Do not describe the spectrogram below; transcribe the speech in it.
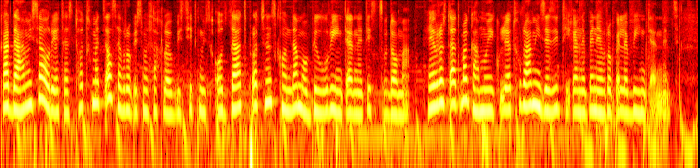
გარდა ამისა, 2014 წელს ევროპის მოსახლეობის თითქმის 30%-ს ჰქონდა მობილური ინტერნეტის წვდომა. ევროსტატმა გამოიკვლია თუ რა მიზეზით იყენებენ ევროპელები ინტერნეტს.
